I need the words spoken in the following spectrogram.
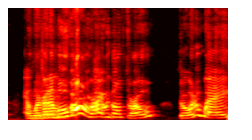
and we're gonna move on, right? We're gonna throw throw it away,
